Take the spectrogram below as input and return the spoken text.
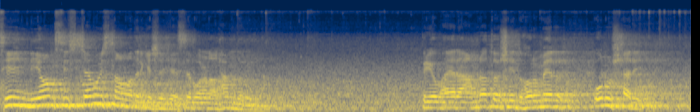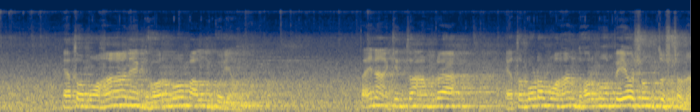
সেই নিয়ম, সিস্টেমও ইসলাম আমাদেরকে শিখেছে বলেন, আলহামদুলিল্লাহ। প্রিয় ভাইয়েরা, আমরা তো সেই ধর্মের অনুসারী। এত মহান এক ধর্ম পালন করি আমরা। তাই না? কিন্তু আমরা এত বড় মহান ধর্ম পেয়েও সন্তুষ্ট না।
